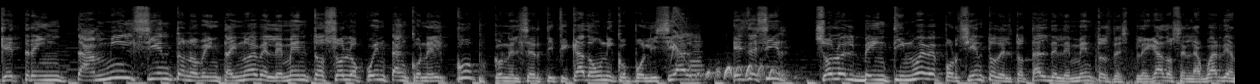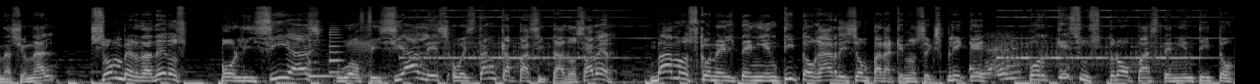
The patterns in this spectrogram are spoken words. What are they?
que 30.199 elementos solo cuentan con el CUP, con el certificado único policial. Es decir, solo el 29% del total de elementos desplegados en la Guardia Nacional son verdaderos policías u oficiales o están capacitados. A ver, vamos con el tenientito Garrison para que nos explique por qué sus tropas, tenientito,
